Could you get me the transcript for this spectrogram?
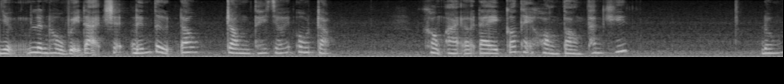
những linh hồn vĩ đại sẽ đến từ đâu trong thế giới ô trọc? Không ai ở đây có thể hoàn toàn thanh khiết. Đúng,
